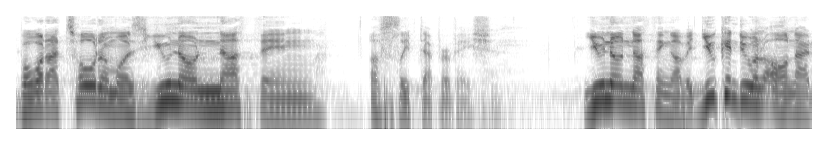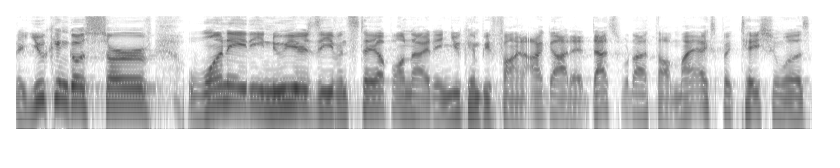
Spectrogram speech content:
But what I told them was, You know nothing of sleep deprivation. You know nothing of it. You can do an all nighter. You can go serve 180 New Year's Eve and stay up all night and you can be fine. I got it. That's what I thought. My expectation was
